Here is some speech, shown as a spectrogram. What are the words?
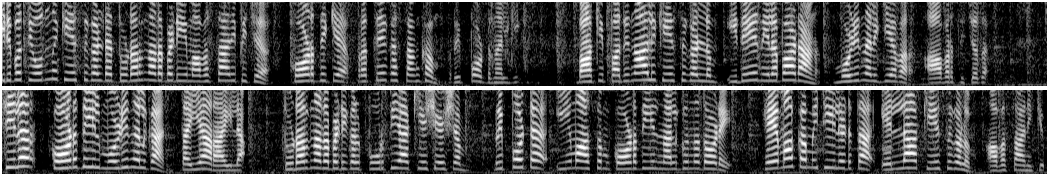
ഇരുപത്തിയൊന്ന് കേസുകളുടെ തുടർ നടപടിയും അവസാനിപ്പിച്ച് കോടതിക്ക് പ്രത്യേക സംഘം റിപ്പോർട്ട് നൽകി. ബാക്കി പതിനാല് കേസുകളിലും ഇതേ നിലപാടാണ് മൊഴി നൽകിയവർ ആവർത്തിച്ചത്. ചിലർ കോടതിയിൽ മൊഴി നൽകാൻ തയ്യാറായില്ല. തുടർ നടപടികൾ പൂർത്തിയാക്കിയ ശേഷം റിപ്പോർട്ട് ഈ മാസം കോടതിയിൽ നൽകുന്നതോടെ ഹേമ കമ്മിറ്റിയിലെടുത്ത എല്ലാ കേസുകളും അവസാനിക്കും.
